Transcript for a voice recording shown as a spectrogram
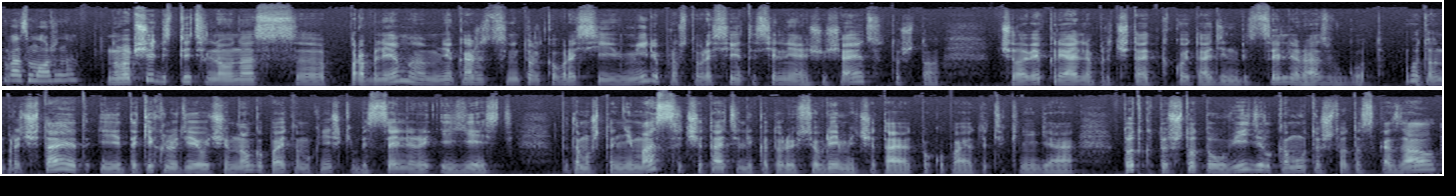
возможно. Ну, вообще, действительно, у нас э, проблема, мне кажется, не только в России и в мире, просто в России это сильнее ощущается, то, что человек реально прочитает какой-то один бестселлер раз в год. Вот он прочитает, и таких людей очень много, поэтому книжки бестселлеры и есть. Потому что не масса читателей, которые все время читают, покупают эти книги, а тот, кто что-то увидел, кому-то что-то сказал,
